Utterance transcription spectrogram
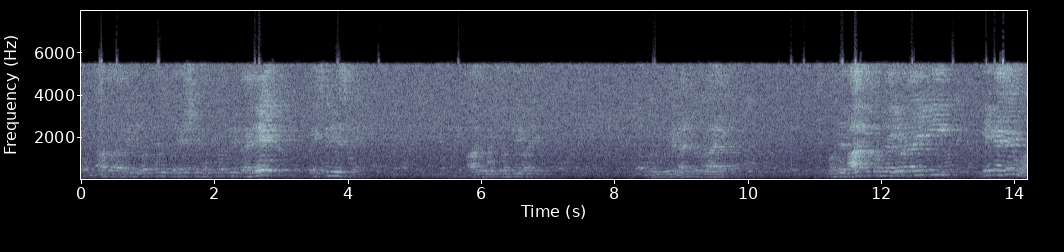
और नाम बताने ज़रूरत नहीं प्रदेश के मुख्यमंत्री पहले एक्सपीरियंस में मुख्यमंत्री बने। मुझे लंच में बुलाया उन्होंने बात की तो उन्होंने ये बताइए कि ये कैसे हुआ?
